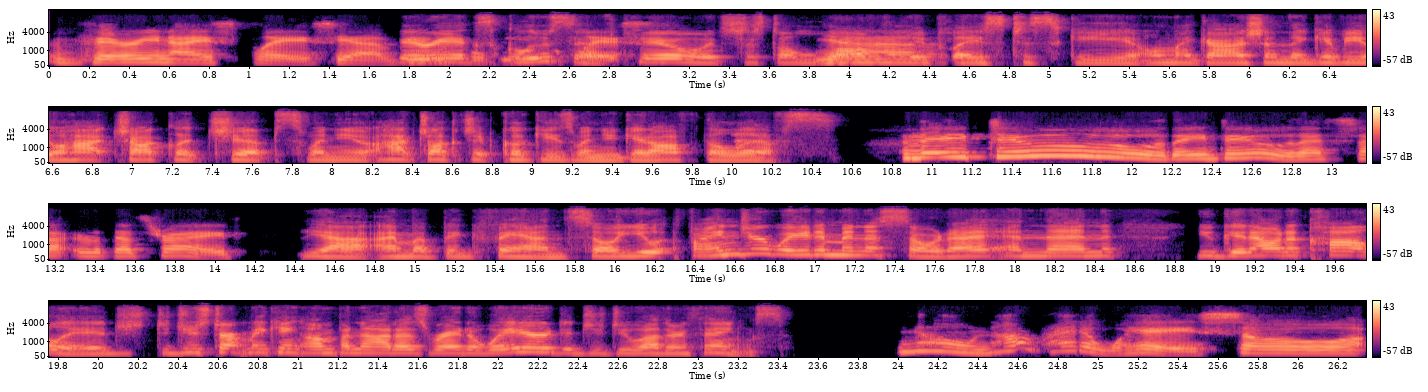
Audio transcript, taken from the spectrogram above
Very nice place. Yeah. Very exclusive too. It's just a yeah. lovely place to ski. Oh my gosh. And they give you hot chocolate chips when you hot chocolate chip cookies when you get off the lifts. They do. They do. That's that's right. Yeah, I'm a big fan. So you find your way to Minnesota and then you get out of college, did you start making empanadas right away or did you do other things? No, not right away. So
